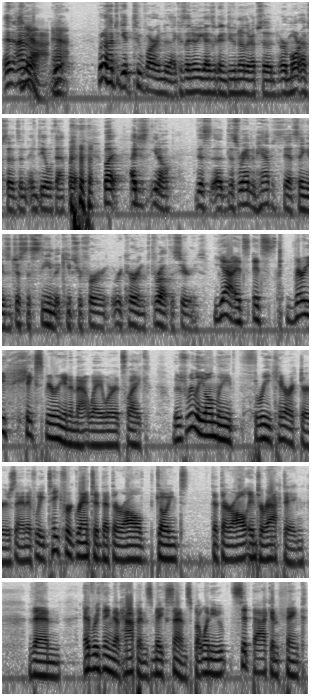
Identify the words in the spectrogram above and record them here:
And I don't Yeah, know. We, yeah. don't, we don't have to get too far into that because I know you guys are going to do another episode or more episodes and, and deal with that. But but I just you know this uh, this random happenstance thing is just this theme that keeps referring recurring throughout the series. Yeah, it's it's very Shakespearean in that way, where it's like there's really only three characters, and if we take for granted that they're all going to, that they're all interacting, then everything that happens makes sense. But when you sit back and think,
